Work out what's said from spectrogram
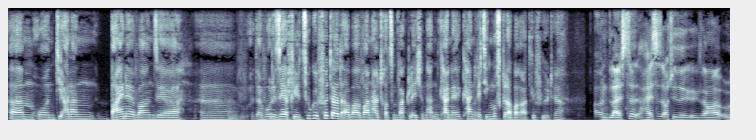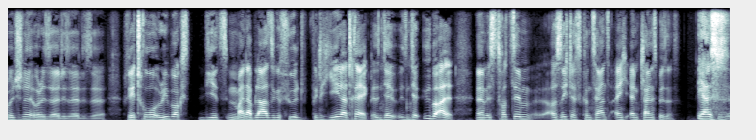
Ähm, und die anderen Beine waren sehr äh, da wurde sehr viel zugefüttert, aber waren halt trotzdem wackelig und hatten keine, keinen richtigen Muskelapparat gefühlt, ja. Und Lifestyle heißt es auch diese, sagen wir mal, Original oder diese, diese, diese Retro-Reeboks, die jetzt in meiner Blase gefühlt wirklich jeder trägt. Das sind ja, sind ja überall. Ähm, ist trotzdem aus Sicht des Konzerns eigentlich ein kleines Business. Ja, es ist,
